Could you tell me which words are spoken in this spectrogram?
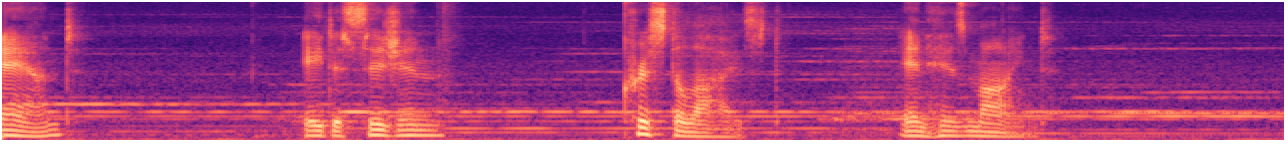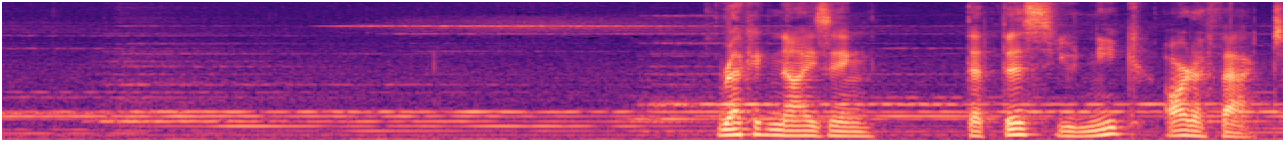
and a decision crystallized in his mind. recognizing that this unique artifact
